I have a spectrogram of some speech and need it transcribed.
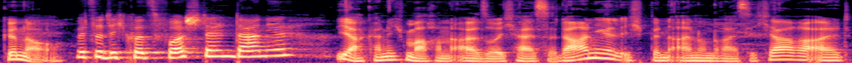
genau. Willst du dich kurz vorstellen, Daniel? Ja, kann ich machen. Also ich heiße Daniel, ich bin 31 Jahre alt.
